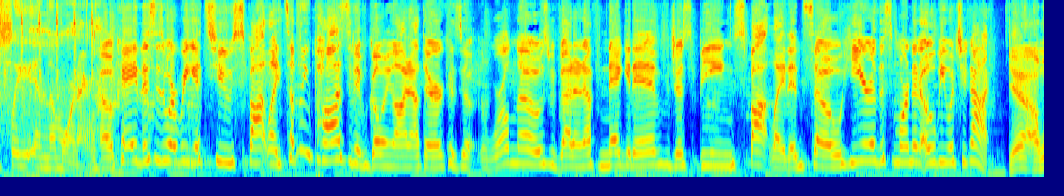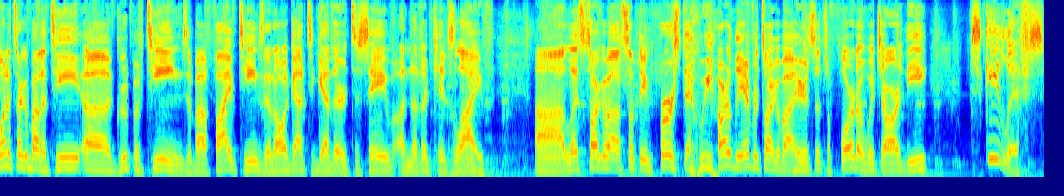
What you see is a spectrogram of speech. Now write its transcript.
Ashley in the morning. Okay, this is where we get to spotlight something positive going on out there because the world knows we've got enough negative just being spotlighted. So here this morning, Obie, what you got? Yeah, I want to talk about a teen, uh, group of teens, about five teens that all got together to save another kid's life. Uh, let's talk about something first that we hardly ever talk about here in Central Florida, which are the ski lifts.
